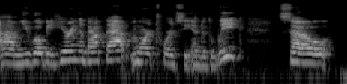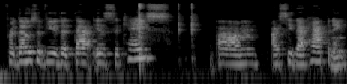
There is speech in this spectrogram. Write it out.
Um, you will be hearing about that more towards the end of the week. So for those of you that that is the case, um, I see that happening.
